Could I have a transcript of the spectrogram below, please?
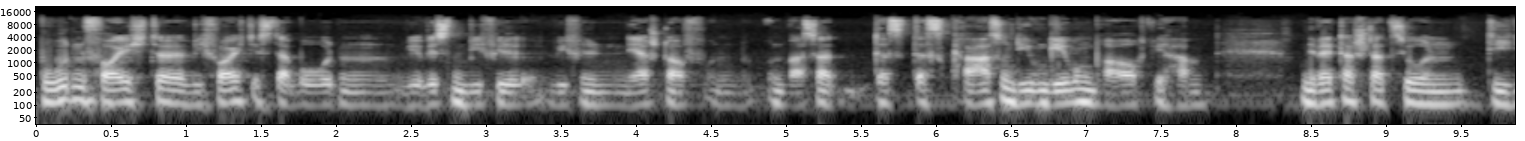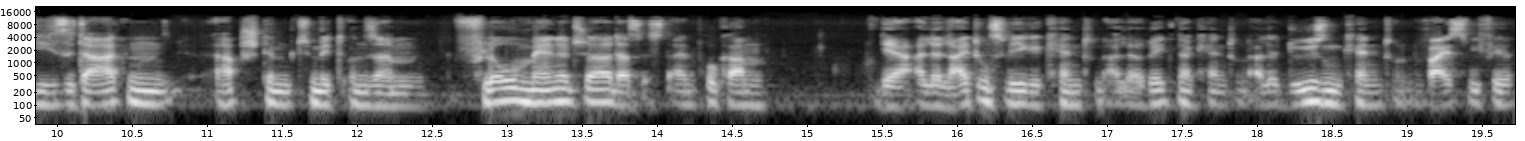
Bodenfeuchte, wie feucht ist der Boden, wir wissen, wie viel, wie viel Nährstoff und, und Wasser das, das Gras und die Umgebung braucht. Wir haben eine Wetterstation, die diese Daten abstimmt mit unserem Flow Manager. Das ist ein Programm, der alle Leitungswege kennt und alle Regner kennt und alle Düsen kennt und weiß, wie viel,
